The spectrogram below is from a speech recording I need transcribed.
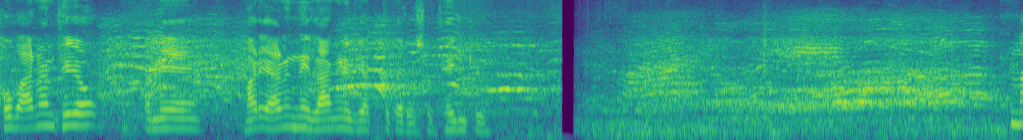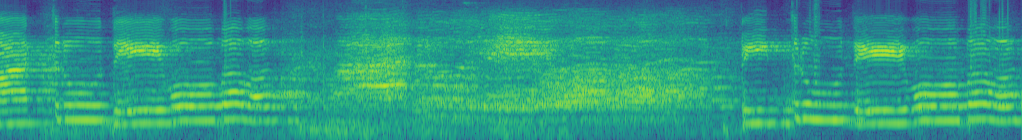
ખૂબ આનંદ થયો અને મારી આનંદની લાગણી વ્યક્ત કરું છું. થેન્ક યુ માતૃદેવો ભવ. પિતૃદેવો ભવ.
